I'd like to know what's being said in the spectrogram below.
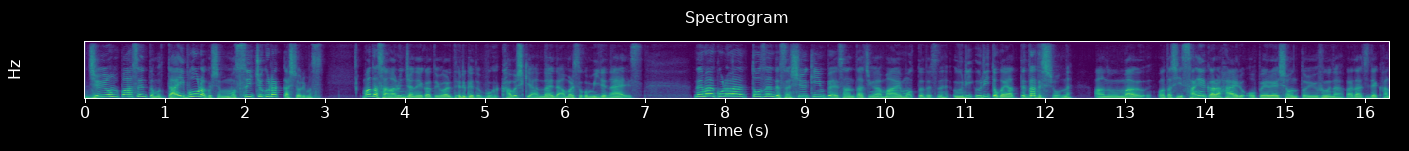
ー、14%も大暴落してももう垂直落下しております。まだ下がるんじゃねえかと言われてるけど、僕株式やんないんであんまりそこ見てないです。で、まあこれは当然ですね、習近平さんたちが前もってですね、売り、売りとかやってたでしょうね。あの、まあ、私、下げから入るオペレーションという風な形で必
